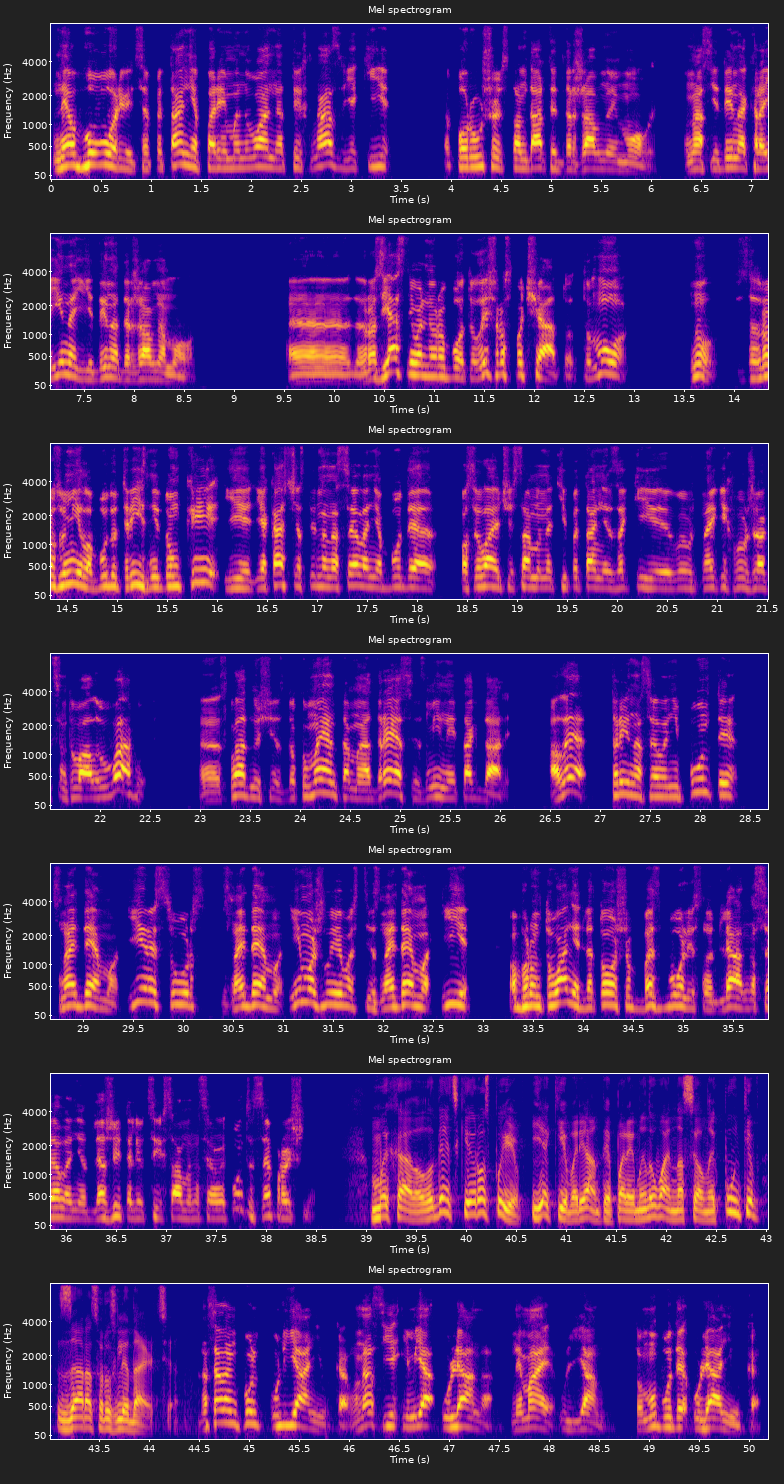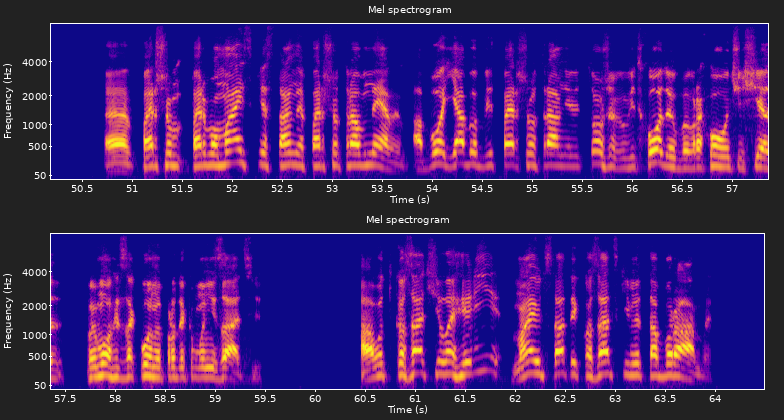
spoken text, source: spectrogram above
не обговорюється питання перейменування тих назв, які порушують стандарти державної мови. У нас єдина країна, єдина державна мова. Е, роз'яснювальну роботу лише розпочато. Тому, ну, зрозуміло, будуть різні думки, і якась частина населення буде, посилаючись саме на ті питання, за які ви, на яких ви вже акцентували увагу, складнощі з документами, адреси, зміни і так далі. Але три населені пункти знайдемо і ресурс, знайдемо і можливості, знайдемо і обґрунтування для того, щоб безболісно для населення, для жителів цих саме населених пунктів це пройшло. Михайло Лодецький розповів, які варіанти перейменувань населених пунктів зараз розглядаються. Населений пункт Ульянівка. У нас є ім'я Уляна, немає Ульян, тому буде Улянівка. Е, першом, первомайське стане першотравневим. Або я би від 1 травня від теж відходив би, враховуючи ще вимоги закону про декомунізацію. А от козачі лагері мають стати козацькими таборами.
